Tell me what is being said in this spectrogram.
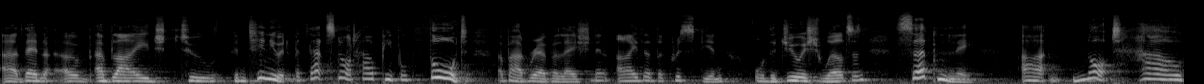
uh, then obliged to continue it. But that's not how people thought about revelation in either the Christian or the Jewish worlds, and certainly uh, not how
